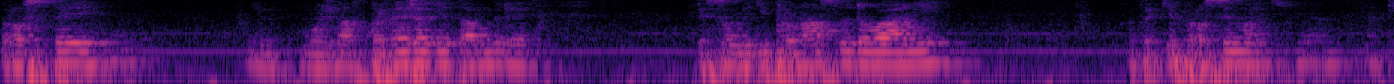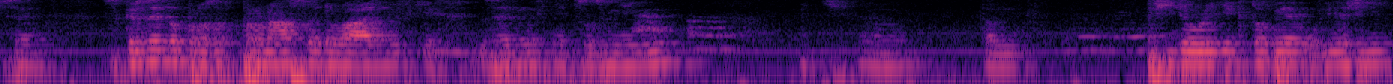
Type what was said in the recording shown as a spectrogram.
roste možná v prvé řadě tam, kde, kde jsou lidi pro následování. A tak tě prosím, ať, ať se skrze to pro, pro následování v těch zemích něco změní. Ať uh, tam přijdou lidi k tobě, uvěří,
